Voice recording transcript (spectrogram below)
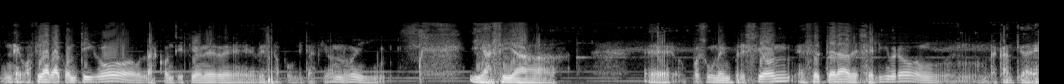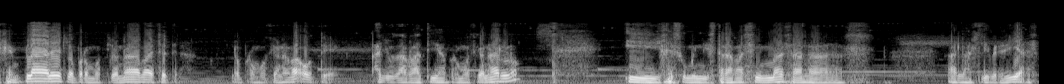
negociaba contigo las condiciones de, esa publicación, ¿no? Y, hacía eh, pues una impresión, etcétera, de ese libro, una cantidad de ejemplares, lo promocionaba, etcétera. Lo promocionaba o te ayudaba a ti a promocionarlo y se suministraba sin más a las a las librerías.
